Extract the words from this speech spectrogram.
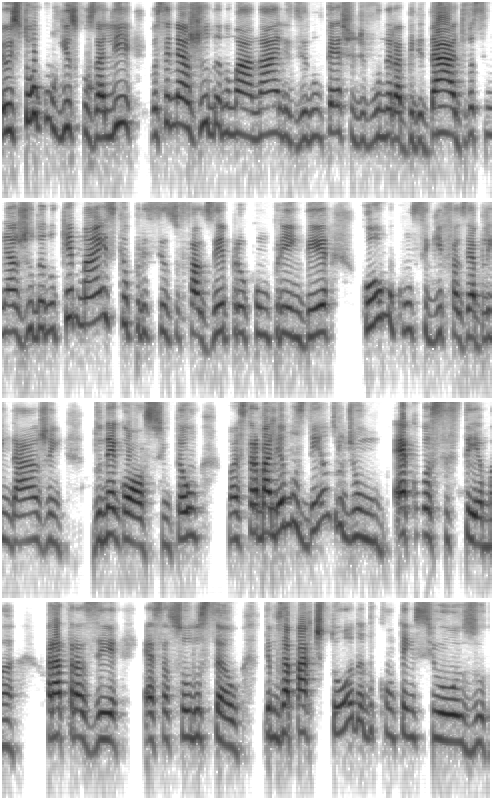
eu estou com riscos ali, você me ajuda numa análise, num teste de vulnerabilidade, você me ajuda no que mais que eu preciso fazer para eu compreender como conseguir fazer a blindagem do negócio. Então, nós trabalhamos dentro de um ecossistema para trazer essa solução. Temos a parte toda do contencioso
